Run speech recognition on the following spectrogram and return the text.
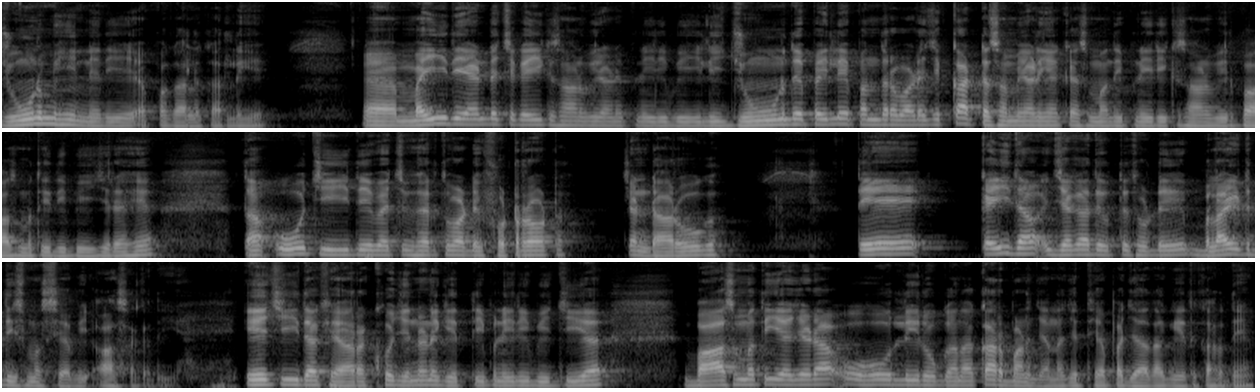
ਜੂਨ ਮਹੀਨੇ ਦੀ ਆਪਾਂ ਗੱਲ ਕਰ ਲਈਏ ਮਈ ਦੇ ਐਂਡ 'ਚ ਕਈ ਕਿਸਾਨ ਵੀਰਾਂ ਨੇ ਪਨੀਰੀ ਬੀਜ ਲਈ। ਜੂਨ ਦੇ ਪਹਿਲੇ 15 ਵਾੜੇ 'ਚ ਘੱਟ ਸਮੇਂ ਵਾਲੀਆਂ ਕਿਸਮਾਂ ਦੀ ਪਨੀਰੀ ਕਿਸਾਨ ਵੀਰ ਬਾਸਮਤੀ ਦੀ ਬੀਜ ਰਹੇ ਆ। ਤਾਂ ਉਹ ਚੀਜ਼ ਦੇ ਵਿੱਚ ਫਿਰ ਤੁਹਾਡੇ ਫੁੱਟ ਰੋਟ ਝੰਡਾ ਰੋਗ ਤੇ ਕਈ ਦਾ, ਜਗ੍ਹਾ ਦੇ ਉੱਤੇ ਤੁਹਾਡੇ ਬਲਾਈਟ ਦੀ ਸਮੱਸਿਆ ਵੀ ਆ ਸਕਦੀ ਹੈ। ਇਹ ਚੀਜ਼ ਦਾ ਖਿਆਲ ਰੱਖੋ, ਜਿਨ੍ਹਾਂ ਨੇ ਗੇਤੀ ਪਨੀਰੀ ਬੀਜੀ ਆ ਬਾਸਮਤੀ ਆ ਜਿਹੜਾ ਉਹ ਓਲੀ ਰੋਗਾਂ ਦਾ ਘਰ ਬਣ ਜਾਂਦਾ ਜਿੱਥੇ ਆਪਾਂ ਜ਼ਿਆਦਾ ਗੇਤ ਕਰਦੇ ਹਾਂ।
